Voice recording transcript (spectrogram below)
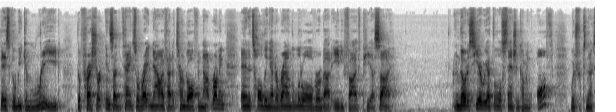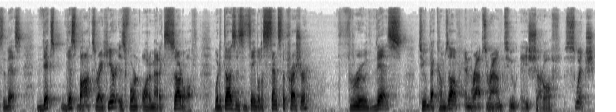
basically we can read the pressure inside the tank. So right now I've had it turned off and not running and it's holding at around a little over about 85 PSI. Notice here we got the little stanchion coming off, which connects to this. This, this box right here is for an automatic shut off. What it does is it's able to sense the pressure through this tube that comes up and wraps around to a shut off switch.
